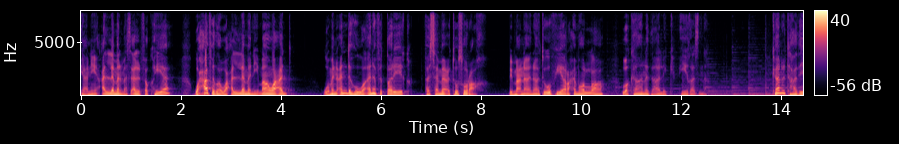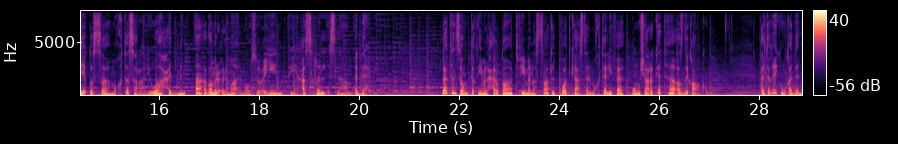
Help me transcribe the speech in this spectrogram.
يعني علم المسألة الفقهية وحفظ وعلمني ما وعد ومن عنده وأنا في الطريق فسمعت صراخ بمعنى أنه توفي رحمه الله وكان ذلك في غزنة كانت هذه قصة مختصرة لواحد من أعظم العلماء الموسوعيين في عصر الإسلام الذهبي. لا تنسون تقييم الحلقات في منصات البودكاست المختلفة ومشاركتها أصدقائكم. ألتقيكم غدا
